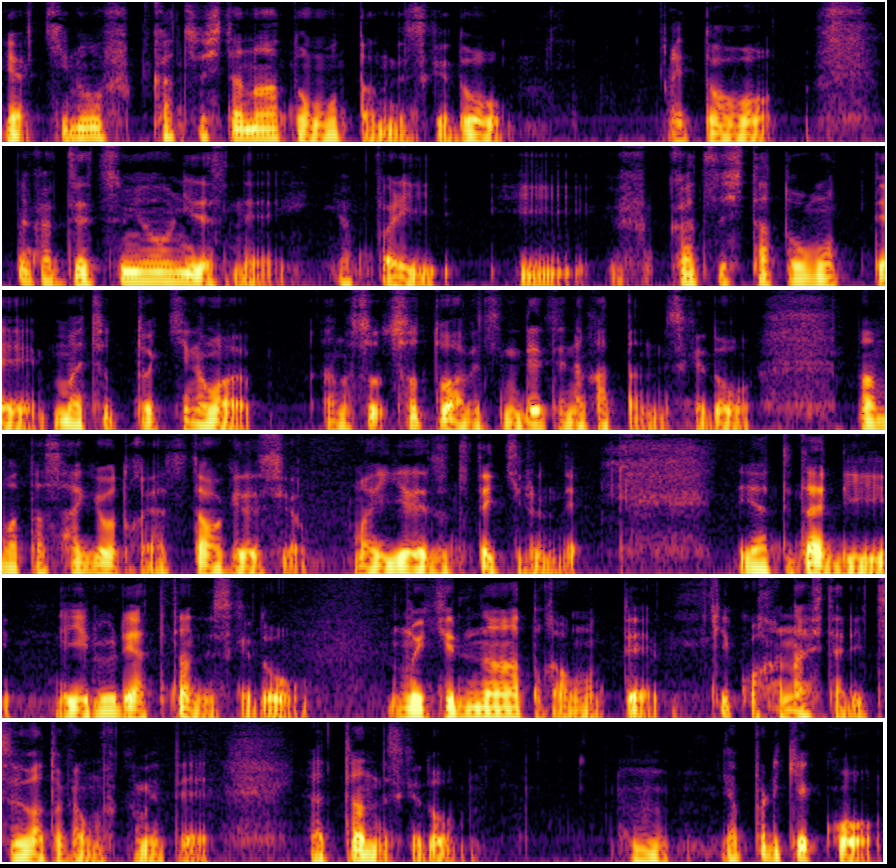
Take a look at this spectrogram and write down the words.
や、昨日復活したなと思ったんですけど、えっと、なんか絶妙にですね、やっぱり復活したと思って、まあちょっと昨日はあの、外は別に出てなかったんですけど、まあ、また作業とかやってたわけですよ。まあ、家でずっとできるんで。やってたり、で、いろいろやってたんですけど、もういけるなとか思って、結構話したり通話とかも含めてやってたんですけど、うん、やっぱり結構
